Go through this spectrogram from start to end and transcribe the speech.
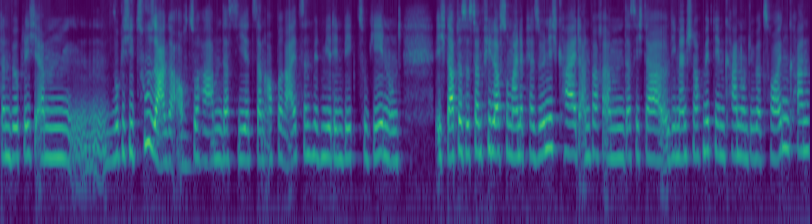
dann wirklich, ähm, wirklich die Zusage auch zu haben, dass sie jetzt dann auch bereit sind, mit mir den Weg zu gehen. Und ich glaube, das ist dann viel auch so meine Persönlichkeit, einfach, ähm, dass ich da die Menschen auch mitnehmen kann und überzeugen kann,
